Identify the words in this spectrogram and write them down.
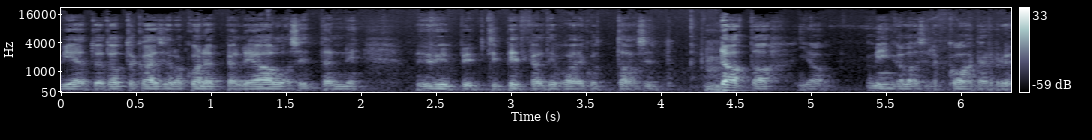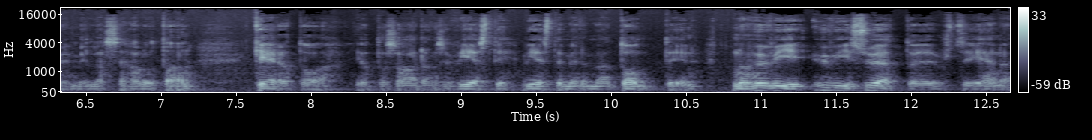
vietyä. Totta kai siellä konepeli alla sitten niin hyvin pitkälti vaikuttaa sit mm. data ja minkälaisille kohderyhmille se halutaan kertoa, jotta saadaan se viesti, viesti menemään tonttiin. No hyviä, hyviä syöttöjä just siihen,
